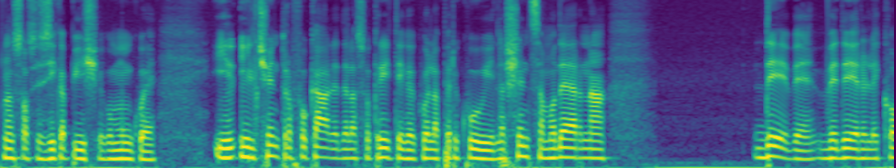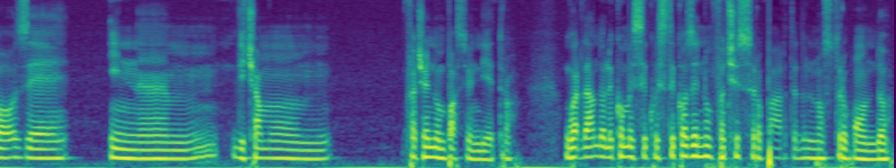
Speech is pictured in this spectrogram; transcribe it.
Non so se si capisce, comunque il, il centro focale della sua critica è quella per cui la scienza moderna deve vedere le cose in, um, diciamo, facendo un passo indietro, guardandole come se queste cose non facessero parte del nostro mondo,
